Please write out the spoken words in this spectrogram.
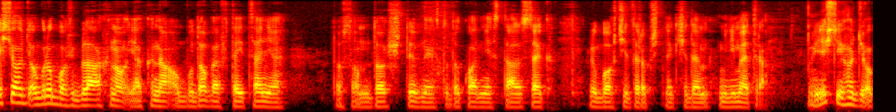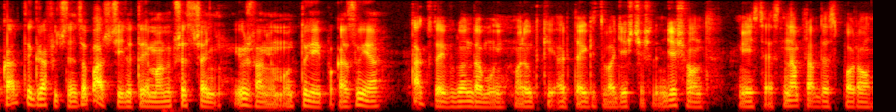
Jeśli chodzi o grubość blach, no jak na obudowę w tej cenie, to są dość sztywne, jest to dokładnie Stalsek grubości 0,7 mm. Jeśli chodzi o karty graficzne, zobaczcie ile tutaj mamy przestrzeni. Już Wam ją montuję i pokazuję. Tak tutaj wygląda mój malutki RTX 2070. Miejsca jest naprawdę sporo,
